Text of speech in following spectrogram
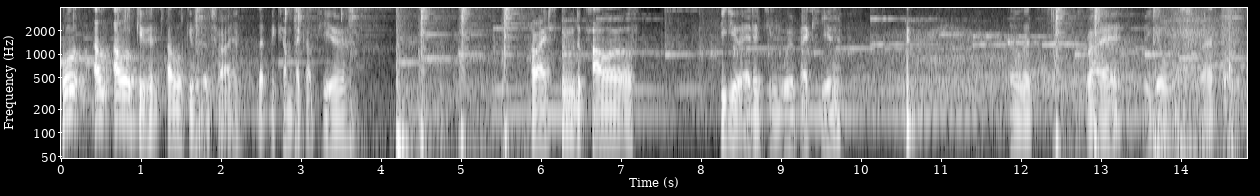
Well, I'll, I will give it. I will give it a try. Let me come back up here. All right, through the power of video editing, we're back here. so let's try the YOLO strat.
